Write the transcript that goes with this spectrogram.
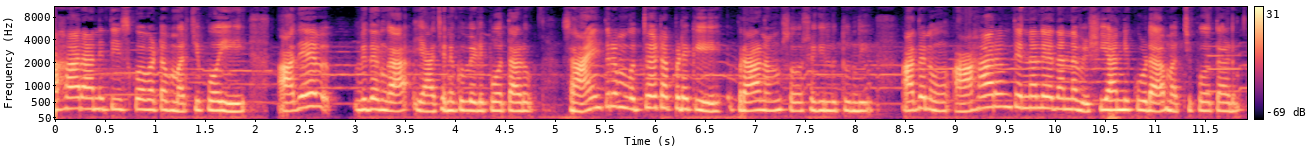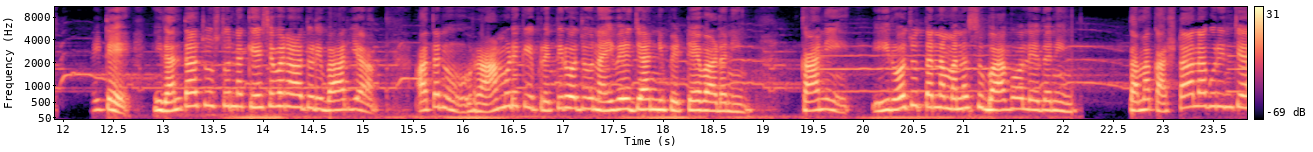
ఆహారాన్ని తీసుకోవటం మర్చిపోయి అదే విధంగా యాచనకు వెళ్ళిపోతాడు. సాయంత్రం వచ్చేటప్పటికి ప్రాణం శోషగిల్లుతుంది. అతను ఆహారం తినలేదన్న విషయాన్ని కూడా మర్చిపోతాడు. అయితే ఇదంతా చూస్తున్న కేశవనాథుడి భార్య అతను రాముడికి ప్రతిరోజు నైవేద్యాన్ని పెట్టేవాడని కానీ ఈరోజు తన మనస్సు బాగోలేదని తమ కష్టాల గురించే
